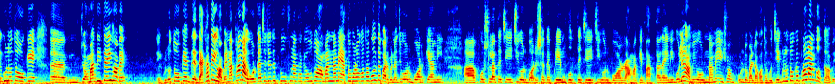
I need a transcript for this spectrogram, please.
এগুলো তো ওকে জমা দিতেই হবে। এগুলো তো ওকে দেখাতেই হবে। না থানায় ওর কাছে যদি প্রুফ না থাকে, ও তো আমার নামে এত বড় কথা বলতে পারবে না যে ওর বরকে আমি ফসলাতে চেয়েছি, ওর বরের সাথে প্রেম করতে চেয়েছি, ওর বর আমাকে পাত্তা দেয়নি বলে আমি ওর নামে এইসব উল্টোপাল্টা কথা বলছি। এগুলো তো ওকে প্রমাণ করতে হবে।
